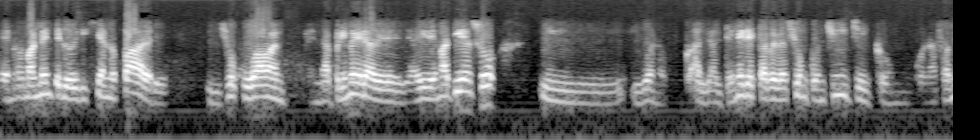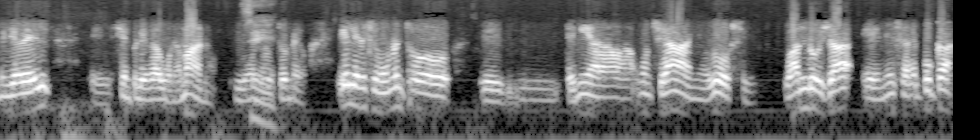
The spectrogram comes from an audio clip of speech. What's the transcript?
eh, normalmente lo dirigían los padres, y yo jugaba en, en la primera de, de ahí de Matienzo, y, y bueno, al, al, tener esta relación con Chiche y con, con la familia de él, eh, siempre les daba una mano sí. en el torneo. Él en ese momento eh, tenía 11 años, 12, cuando ya en esa época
